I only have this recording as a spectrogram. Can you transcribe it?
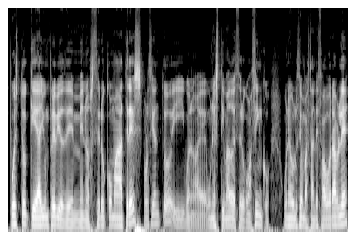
puesto que hay un previo de menos 0,3% y bueno, eh, un estimado de 0,5%, una evolución bastante favorable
